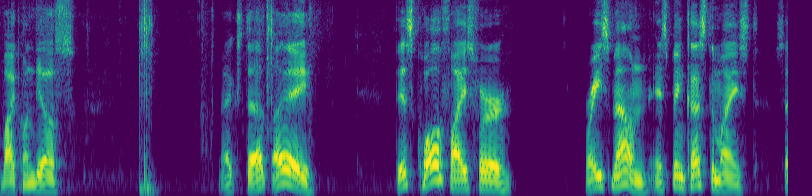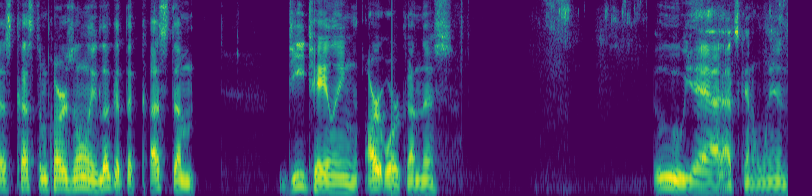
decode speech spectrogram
bye con Dios. Next up, hey, this qualifies for Race Mountain. It's been customized. It says custom cars only. Look at the custom detailing artwork on this. Ooh, yeah, that's going to win.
